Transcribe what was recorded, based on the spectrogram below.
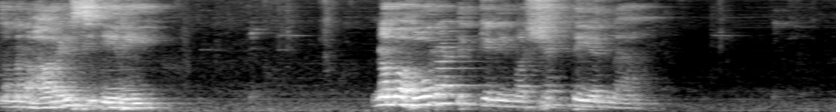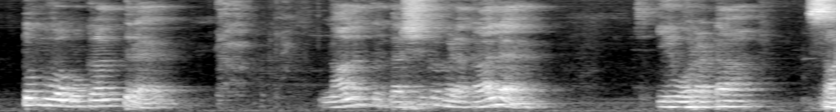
ನಮ್ಮನ್ನು ಹಾರೈಸಿದ್ದೀರಿ. ನಮ್ಮ ಹೋರಾಟಕ್ಕೆ ನಿಮ್ಮ ಶಕ್ತಿಯನ್ನ ತುಂಬುವ ಮುಖಾಂತರ ನಾಲ್ಕು ದಶಕಗಳ ಕಾಲ ಈ ಹೋರಾಟ ಸಾ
